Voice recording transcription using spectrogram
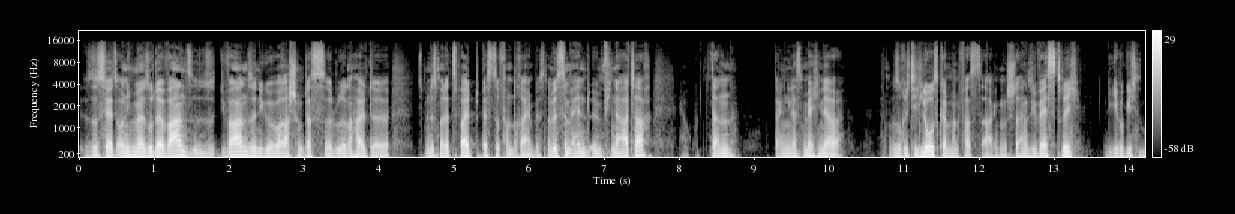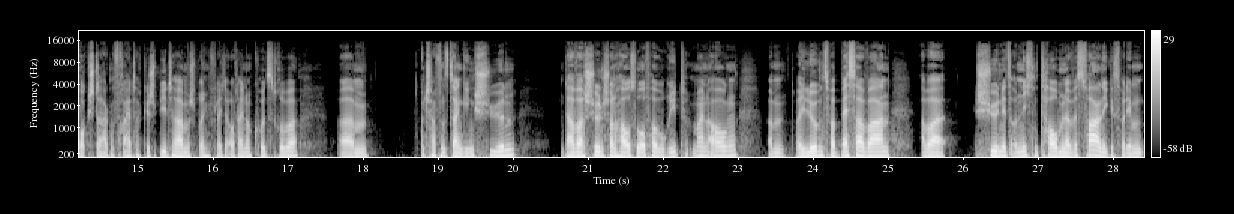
ist es ja jetzt auch nicht mehr so der also die wahnsinnige Überraschung, dass äh, du dann halt äh, zumindest mal der zweitbeste von dreien bist. Dann bist du im End, im Finaltag, dann, dann ging das Märchen ja, so richtig los, könnte man fast sagen. Dann steigen sie Westrich, die wirklich einen bockstarken Freitag gespielt haben, sprechen wir vielleicht auch gleich noch kurz drüber. Ähm, und schaffen es dann gegen Schüren. Da war Schüren schon haushoher Favorit, in meinen Augen, ähm, weil die Löwen zwar besser waren, aber Schüren jetzt auch nicht ein Taumelnder Westfalen ist, weil die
